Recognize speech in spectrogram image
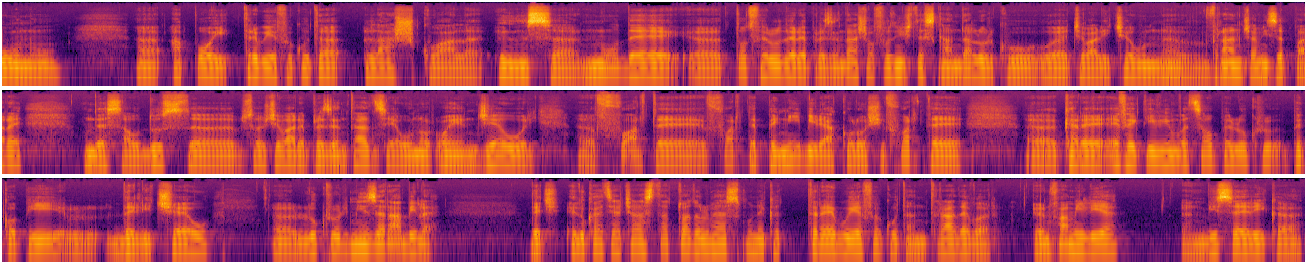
1, Uh, apoi trebuie făcută la școală, însă nu de uh, tot felul de reprezentanți și au fost niște scandaluri cu uh, ceva liceu în Vrancea, mi se pare, unde s-au dus sau ceva reprezentanții a unor ONG-uri foarte, foarte penibile acolo și foarte, care efectiv învățau pe, lucru, pe copii de liceu lucruri mizerabile. Deci, educația aceasta, toată lumea spune că trebuie făcută într-adevăr în familie, în biserică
